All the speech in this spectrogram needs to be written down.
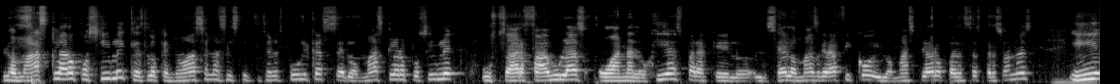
lo más claro posible, que es lo que no hacen las instituciones públicas, ser lo más claro posible, usar fábulas o analogías para que sea lo más gráfico y lo más claro para estas personas y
